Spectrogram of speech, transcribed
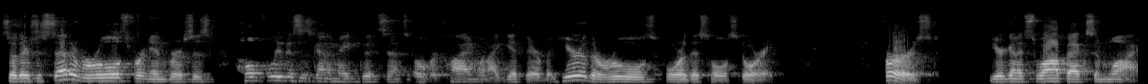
So there's a set of rules for inverses. Hopefully this is gonna make good sense over time when I get there, but here are the rules for this whole story. First, you're gonna swap X and Y.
